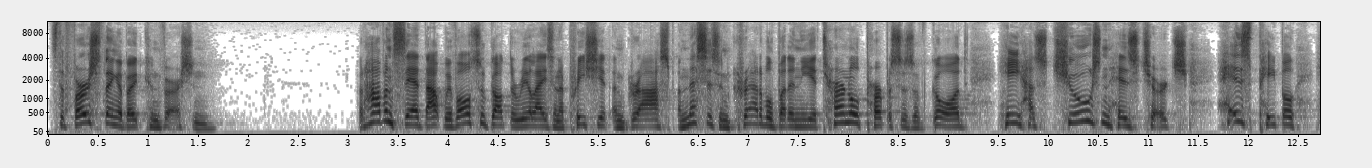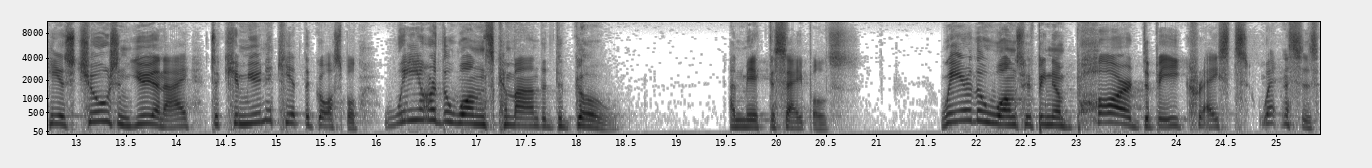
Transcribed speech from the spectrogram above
It's the first thing about conversion. But having said that, we've also got to realize and appreciate and grasp, and this is incredible, but in the eternal purposes of God, He has chosen His church, His people, He has chosen you and I to communicate the gospel. We are the ones commanded to go and make disciples. We are the ones who've been empowered to be Christ's witnesses.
